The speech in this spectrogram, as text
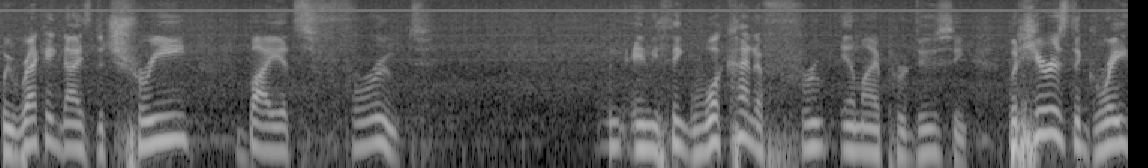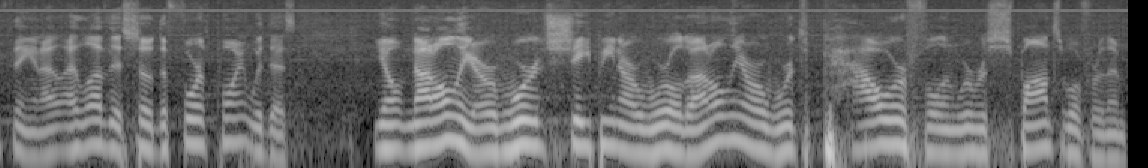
We recognize the tree by its fruit. And, you think, what kind of fruit am I producing? But here is the great thing, and I, I love this. So, the fourth point with this you know, not only are words shaping our world, not only are words powerful and we're responsible for them,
